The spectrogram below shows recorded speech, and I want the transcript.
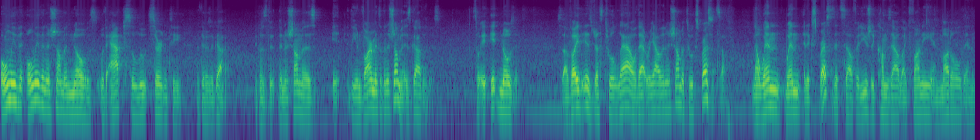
only the only the neshama knows with absolute certainty that there's a God because the, the neshama is the environment of the neshama is godliness, so it, it knows it. So avoida is just to allow that reality neshama to express itself. Now, when when it expresses itself, it usually comes out like funny and muddled, and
